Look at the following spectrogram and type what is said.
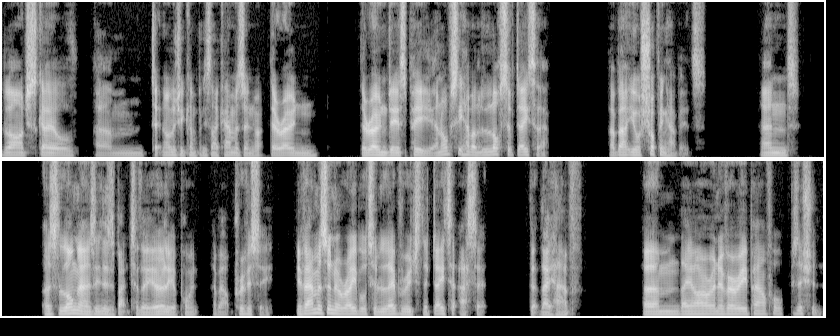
large scale um, technology companies like Amazon have their own their own DSP and obviously have a lot of data about your shopping habits. And as long as it is back to the earlier point about privacy, if Amazon are able to leverage the data asset that they have, um, they are in a very powerful position.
